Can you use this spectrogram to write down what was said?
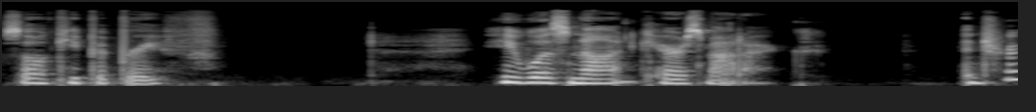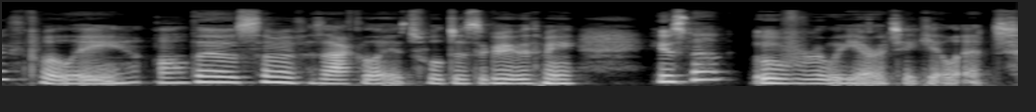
so I'll keep it brief. He was not charismatic. And truthfully, although some of his acolytes will disagree with me, he was not overly articulate.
